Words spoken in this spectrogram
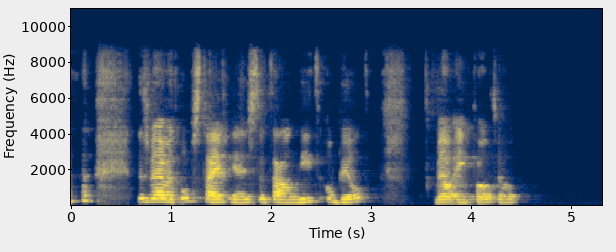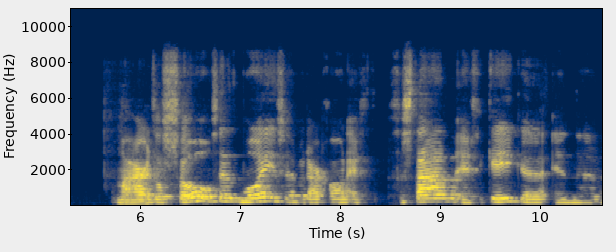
dus we hebben het opstijgen juist totaal niet op beeld. Wel één foto. Maar het was zo ontzettend mooi. Ze hebben daar gewoon echt gestaan en gekeken. En uh,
